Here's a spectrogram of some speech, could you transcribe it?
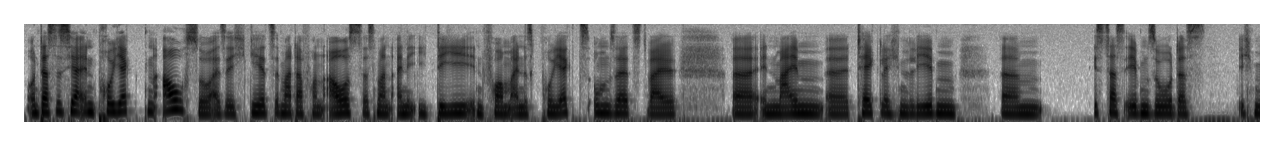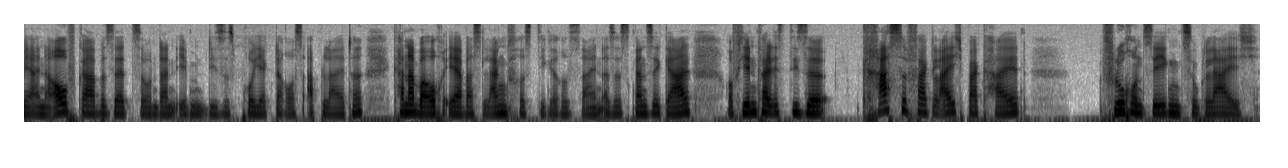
Und das ist ja in Projekten auch so. Also ich gehe jetzt immer davon aus, dass man eine Idee in Form eines Projekts umsetzt, weil äh, in meinem äh, täglichen Leben ähm, ist das eben so, dass ich mir eine Aufgabe setze und dann eben dieses Projekt daraus ableite. Kann aber auch eher was Langfristigeres sein. Also ist ganz egal. Auf jeden Fall ist diese krasse Vergleichbarkeit Fluch und Segen zugleich.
